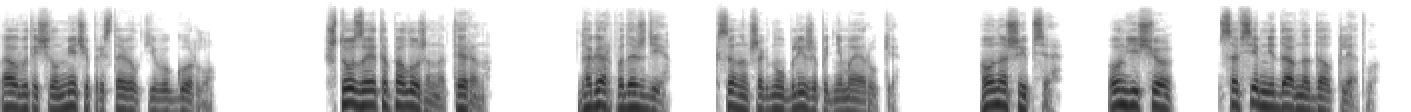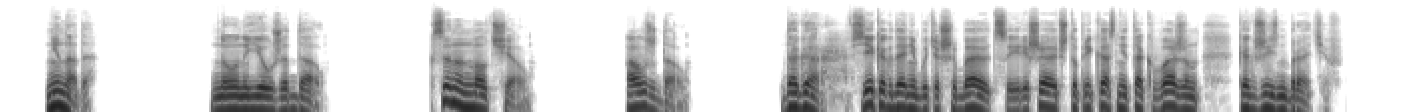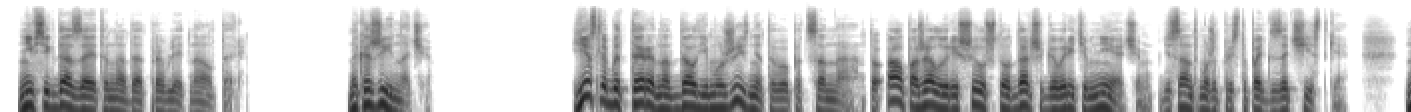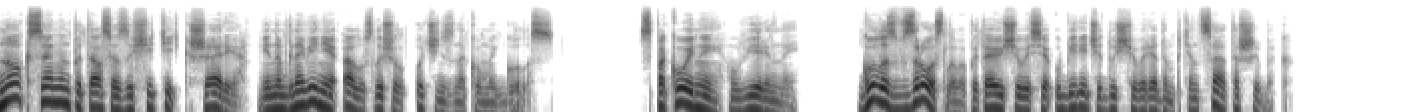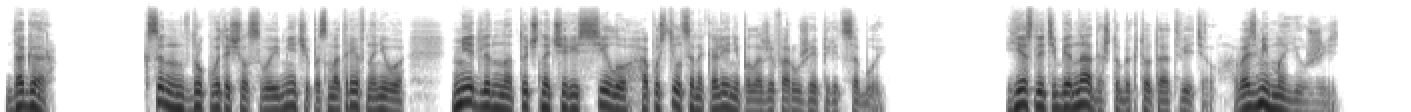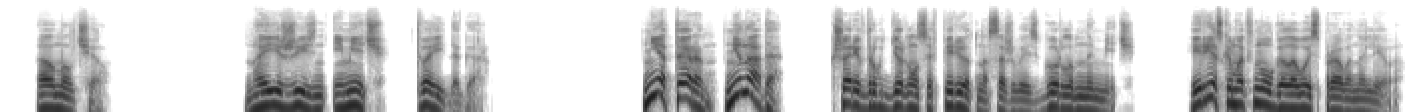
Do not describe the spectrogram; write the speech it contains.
Ал вытащил меч и приставил к его горлу. «Что за это положено, Террен?» «Дагар, подожди!» Ксенон шагнул ближе, поднимая руки. Он ошибся. Он еще совсем недавно дал клятву. Не надо. Но он ее уже дал. Ксенон молчал. Ал ждал. Дагар, все когда-нибудь ошибаются и решают, что приказ не так важен, как жизнь братьев. Не всегда за это надо отправлять на алтарь. Накажи иначе. Если бы Террен отдал ему жизнь этого пацана, то Ал, пожалуй, решил, что дальше говорить им не о чем. Десант может приступать к зачистке. Но Ксенон пытался защитить Кшари, и на мгновение Ал услышал очень знакомый голос. Спокойный, уверенный. Голос взрослого, пытающегося уберечь идущего рядом птенца от ошибок. «Дагар, Ксенон вдруг вытащил свой меч и, посмотрев на него, медленно, точно через силу, опустился на колени, положив оружие перед собой. «Если тебе надо, чтобы кто-то ответил, возьми мою жизнь». Ал молчал. «Мои жизнь и меч — твои, Дагар». «Нет, Террен, не надо!» Кшари вдруг дернулся вперед, насаживаясь горлом на меч, и резко мотнул головой справа налево.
